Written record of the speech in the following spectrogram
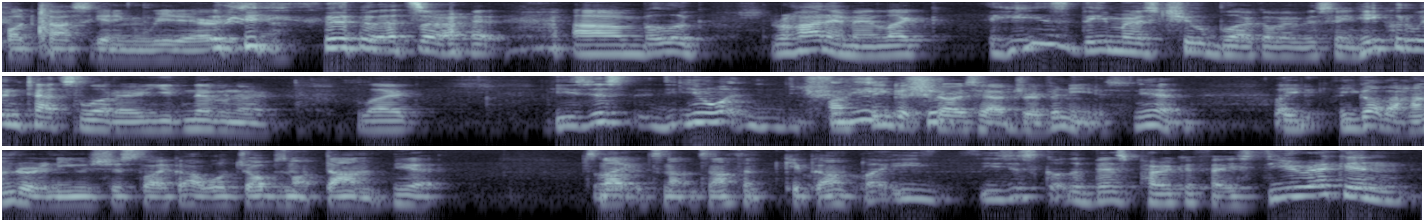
Podcasts are getting weird areas now. That's all right. Um, but look, Rahane, man, like he's the most chill bloke I've ever seen. He could win Tatts Lotto, you'd never know. Like, he's just, you know what? Should I he- think it should- shows how driven he is. Yeah, He, he got the hundred, and he was just like, "Oh well, job's not done. yeah. It's Like- not. It's not. It's nothing. Keep going." Like he, he's just got the best poker face. Do you reckon?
